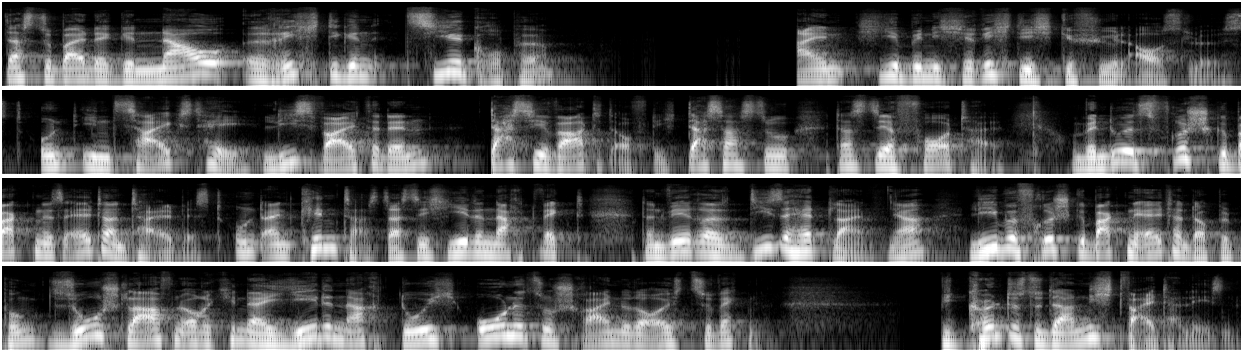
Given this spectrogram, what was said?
dass du bei der genau richtigen Zielgruppe ein Hier bin ich richtig Gefühl auslöst und ihnen zeigst, hey, lies weiter, denn das hier wartet auf dich. Das hast du, das ist der Vorteil. Und wenn du jetzt frisch gebackenes Elternteil bist und ein Kind hast, das sich jede Nacht weckt, dann wäre diese Headline, ja, liebe frisch gebackene Eltern Doppelpunkt, so schlafen eure Kinder jede Nacht durch, ohne zu schreien oder euch zu wecken. Wie könntest du da nicht weiterlesen?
